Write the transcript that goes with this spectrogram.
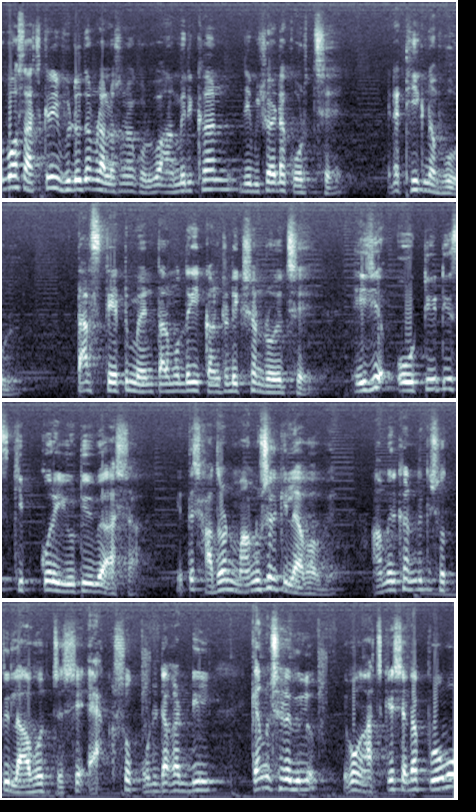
তো বস, আজকের এই ভিডিওতে আমরা আলোচনা করব আমির খান যে বিষয়টা করছে, এটা ঠিক না ভুল। তার স্টেটমেন্ট তার মধ্যে কি কন্ট্রাডিকশন রয়েছে? এই যে ওটিটি স্কিপ করে ইউটিউবে আসা, এতে সাধারণ মানুষের কি লাভ হবে? আমির খানের কি সত্যি লাভ হচ্ছে? সে একশো কোটি টাকার ডিল কেন ছেড়ে দিল? এবং আজকে সেটা প্রোমো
